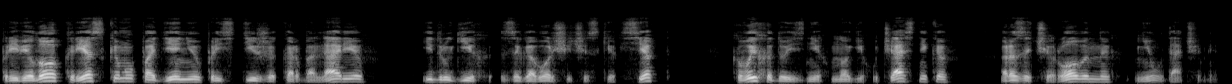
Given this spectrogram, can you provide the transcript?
привело к резкому падению престижа карбонариев и других заговорщических сект, к выходу из них многих участников, разочарованных неудачами.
